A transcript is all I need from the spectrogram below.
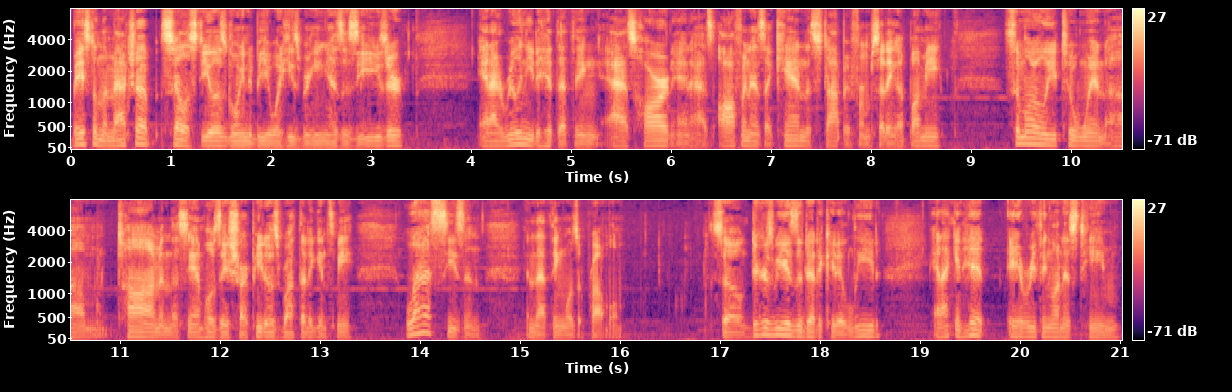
based on the matchup, Celesteela is going to be what he's bringing as a Z user, and I really need to hit that thing as hard and as often as I can to stop it from setting up on me. Similarly to when um, Tom and the San Jose Sharpedos brought that against me last season, and that thing was a problem. So, Diggersby is a dedicated lead, and I can hit everything on his team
